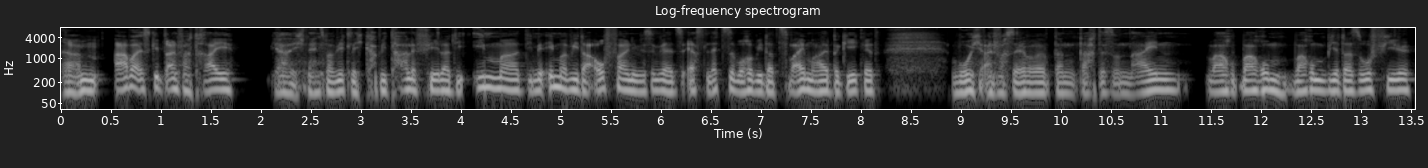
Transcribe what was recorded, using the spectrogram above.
Ähm, aber es gibt einfach drei, ja, ich nenne es mal wirklich kapitale Fehler, die immer, die mir immer wieder auffallen. Die sind mir jetzt erst letzte Woche wieder zweimal begegnet, wo ich einfach selber dann dachte so, nein, warum, warum, warum wird da so viel,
